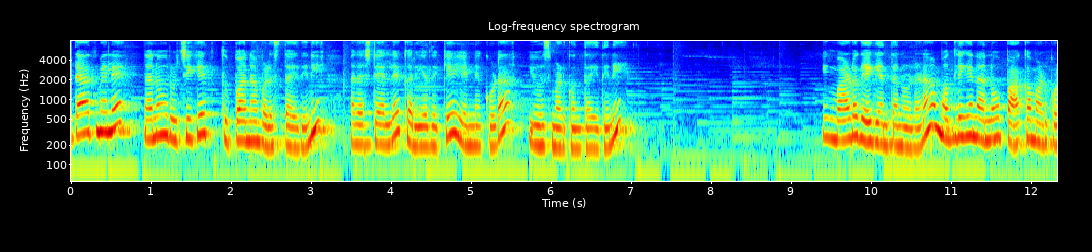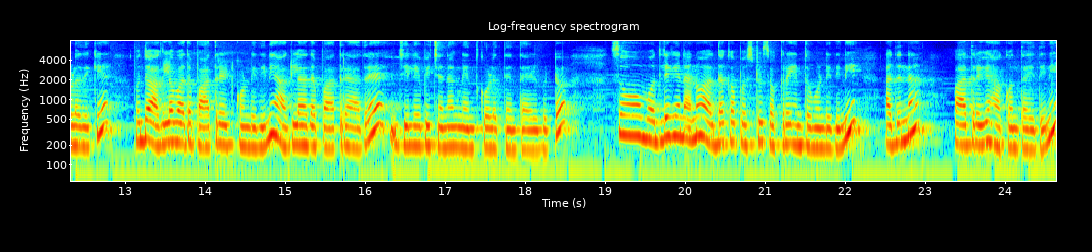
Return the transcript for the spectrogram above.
ಇದಾದಮೇಲೆ ನಾನು ರುಚಿಗೆ ತುಪ್ಪನ ಬಳಸ್ತಾ ಇದ್ದೀನಿ, ಅದಷ್ಟೇ ಅಲ್ಲೇ ಕರಿಯೋದಕ್ಕೆ ಎಣ್ಣೆ ಕೂಡ ಯೂಸ್ ಮಾಡ್ಕೊತಾ ಇದ್ದೀನಿ. ಈಗ ಮಾಡೋದು ಹೇಗೆ ಅಂತ ನೋಡೋಣ. ಮೊದಲಿಗೆ ನಾನು ಪಾಕ ಮಾಡ್ಕೊಳ್ಳೋದಕ್ಕೆ ಒಂದು ಅಗಲವಾದ ಪಾತ್ರೆ ಇಟ್ಕೊಂಡಿದ್ದೀನಿ. ಅಗಲಾದ ಪಾತ್ರೆ ಆದರೆ ಜಿಲೇಬಿ ಚೆನ್ನಾಗಿ ನೆಂತ್ಕೊಳ್ಳುತ್ತೆ ಅಂತ ಹೇಳ್ಬಿಟ್ಟು. ಸೊ ಮೊದಲಿಗೆ ನಾನು ಅರ್ಧ ಕಪ್ಪಷ್ಟು ಸಕ್ಕರೆ ಏನು ತೊಗೊಂಡಿದ್ದೀನಿ. ಅದನ್ನು ಪಾತ್ರೆಗೆ ಹಾಕ್ಕೊತಾ ಇದ್ದೀನಿ.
